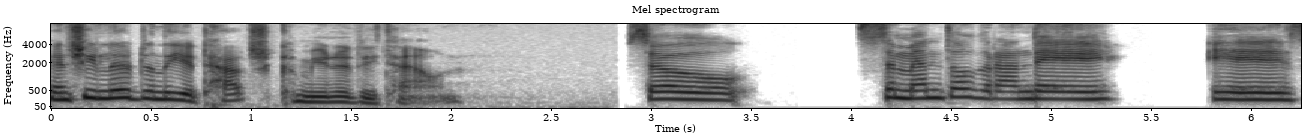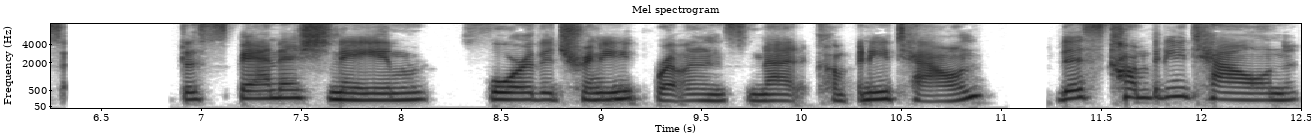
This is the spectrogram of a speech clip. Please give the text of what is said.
And she lived in the attached community town. So, Cemento Grande is the Spanish name for the Trinity Portland Cement Company town. This company town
